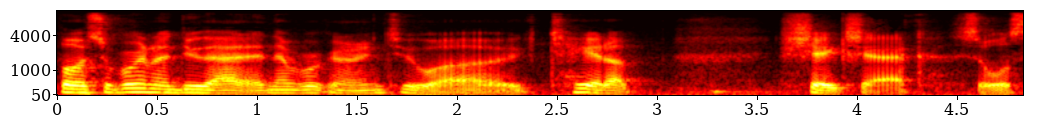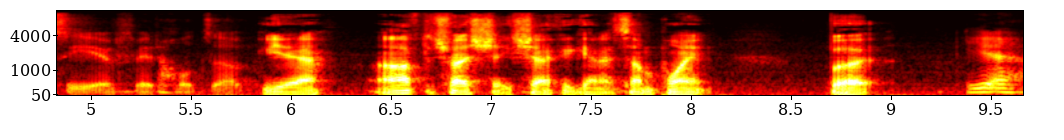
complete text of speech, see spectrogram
but so we're gonna do that, and then we're going to uh take it up Shake Shack. So we'll see if it holds up. Yeah, I'll have to try Shake Shack again at some point. But Yeah.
